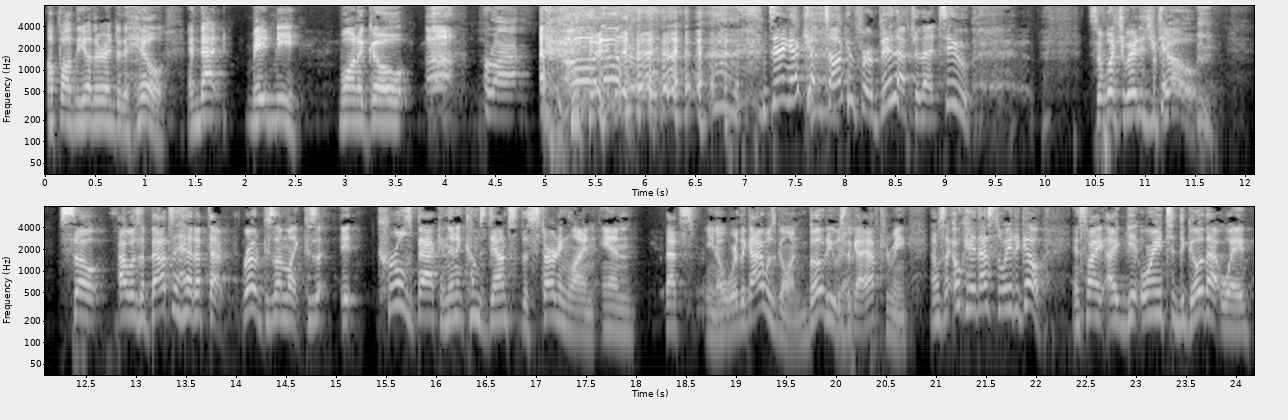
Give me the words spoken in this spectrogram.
up on the other end of the hill, and that made me want to go. "Uh, Right. Dang, I kept talking for a bit after that too. So which way did you go? So I was about to head up that road because I'm like, because it curls back and then it comes down to the starting line, and that's you know where the guy was going. Bodie was the guy after me, and I was like, okay, that's the way to go. And so I, I get oriented to go that way,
